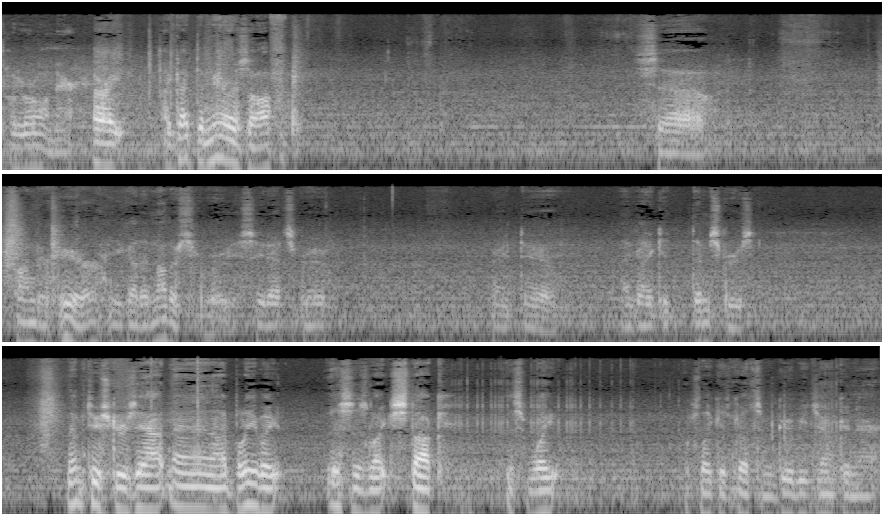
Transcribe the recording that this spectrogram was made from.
put her on there. All right, I got the mirrors off. So under here, you got another screw. You see that screw right there? I got to get them screws. Them two screws out, and I believe I, this is like stuck. This white looks like it's got some gooby junk in there.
